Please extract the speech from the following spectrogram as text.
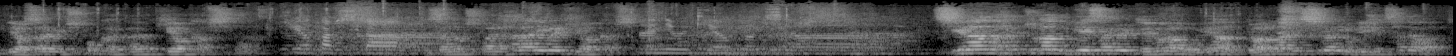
우리 옆사람을 축복할까요? 기억합시다. 기억합시다. 다시 한번 축복할 하나님을 기억합시다. 하나님을 기억합시다. 지난 한 주간 우리의 삶을 되돌아보면 여러 가지 시련이 우리에게 찾아왔죠.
